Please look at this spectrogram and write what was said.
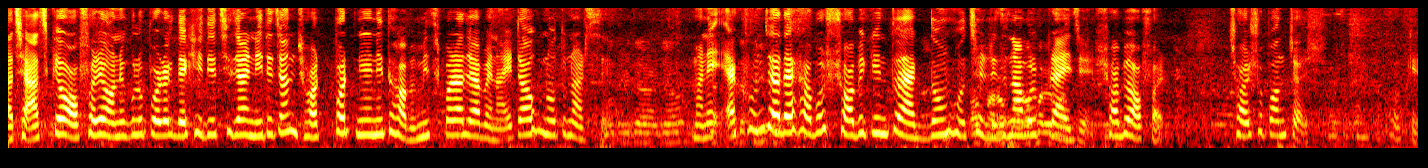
আচ্ছা আজকে অফারে অনেকগুলো প্রোডাক্ট দেখিয়ে দিচ্ছি। যারা নিতে চান ঝটপট নিয়ে নিতে হবে মিস করা যাবে না। এটাও নতুন আসছে। মানে এখন যা দেখাবো সবই কিন্তু একদম হচ্ছে রিজনেবল প্রাইজে সবই অফার ছয়শো পঞ্চাশ। ওকে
